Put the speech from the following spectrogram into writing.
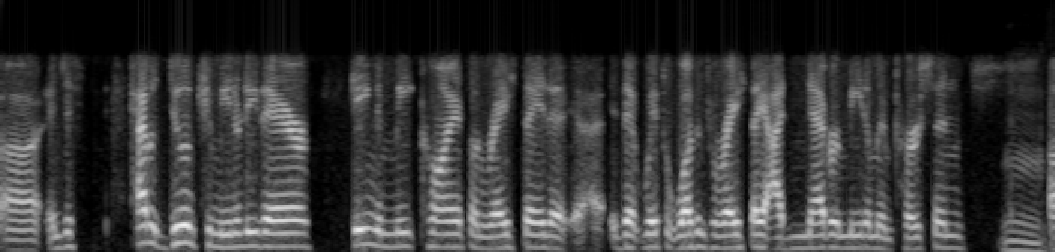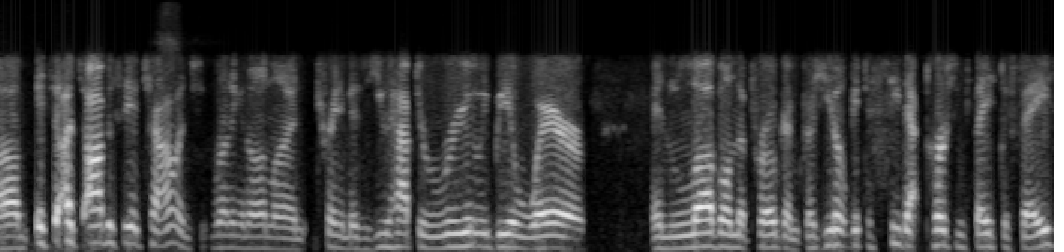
uh, and just having doing community there, getting to meet clients on race day that uh, that if it wasn't for race day, I'd never meet them in person. Mm. Um, it's it's obviously a challenge running an online training business. You have to really be aware and love on the program because you don't get to see that person face to face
